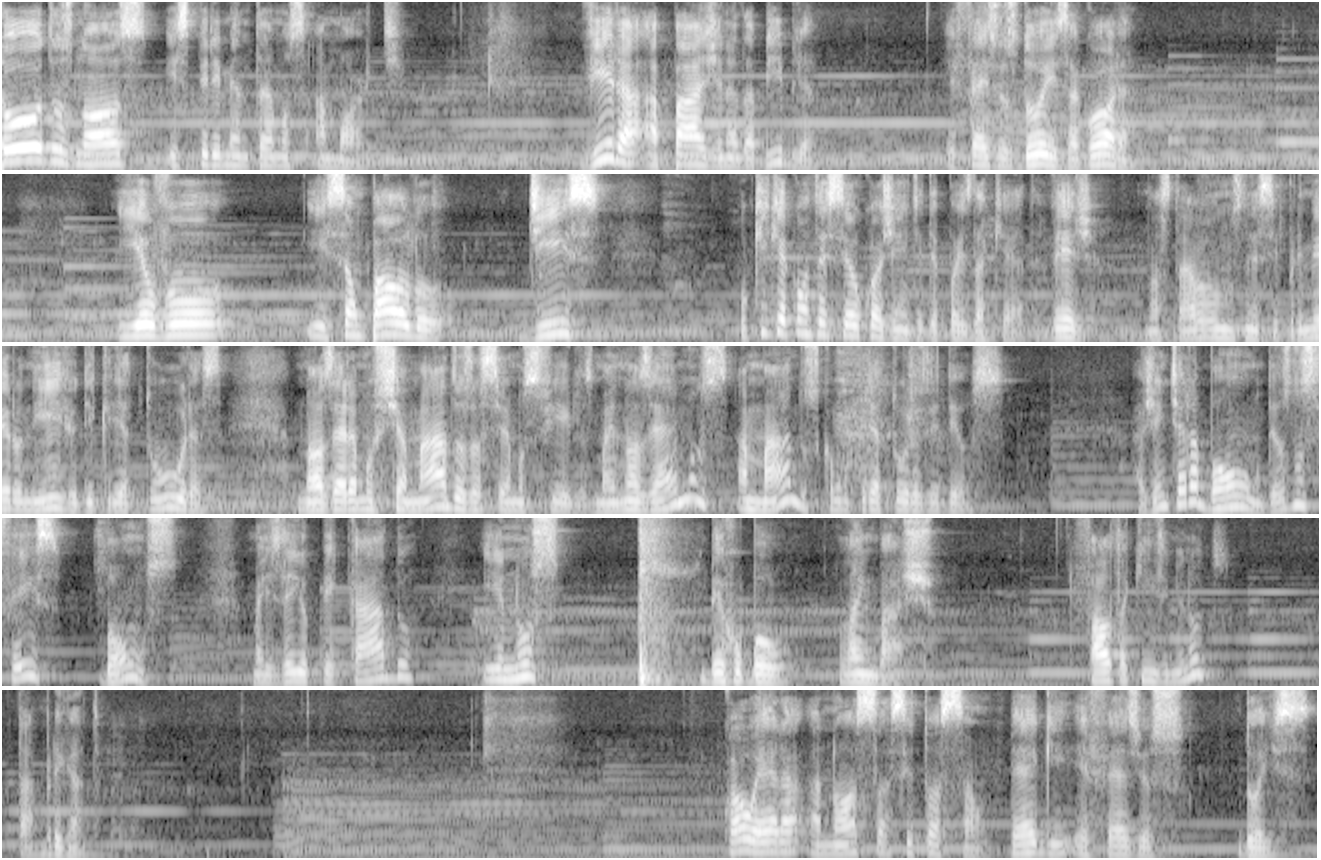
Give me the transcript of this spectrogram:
Todos nós experimentamos a morte. Vira a página da Bíblia, Efésios 2 agora, e eu vou. E São Paulo diz o que, aconteceu com a gente depois da queda. Veja. Nós estávamos nesse primeiro nível de criaturas. Nós éramos chamados a sermos filhos, mas nós éramos amados como criaturas de Deus. A gente era bom, Deus nos fez bons, mas veio o pecado e nos derrubou lá embaixo. Falta 15 minutos? Tá, obrigado. Qual era a nossa situação? Pegue Efésios 2.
